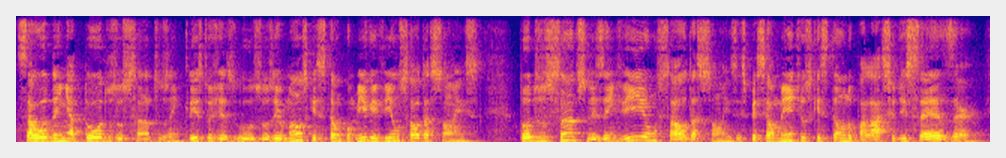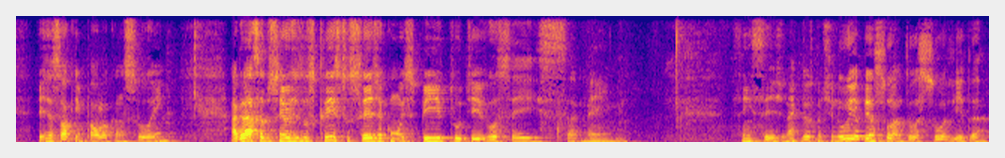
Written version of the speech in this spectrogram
Saúdem a todos os santos em Cristo Jesus. Os irmãos que estão comigo enviam saudações. Todos os santos lhes enviam saudações, especialmente os que estão no palácio de César. Veja só quem Paulo alcançou, hein? A graça do Senhor Jesus Cristo seja com o espírito de vocês. Amém. Assim seja, né? Que Deus continue abençoando a sua vida,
